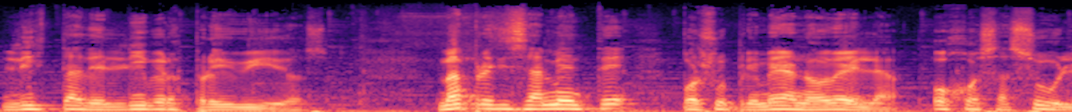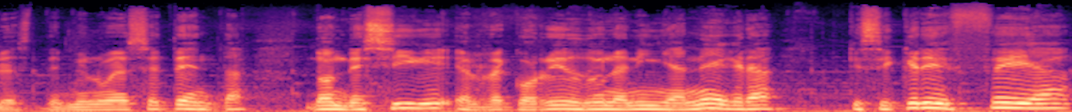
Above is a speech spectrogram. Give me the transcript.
lista de libros prohibidos. Más precisamente por su primera novela, Ojos Azules, de 1970, donde sigue el recorrido de una niña negra que se cree fea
